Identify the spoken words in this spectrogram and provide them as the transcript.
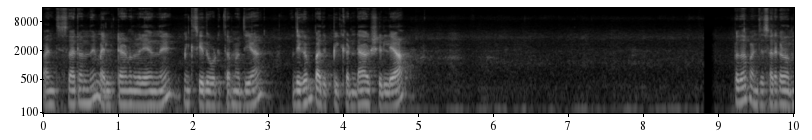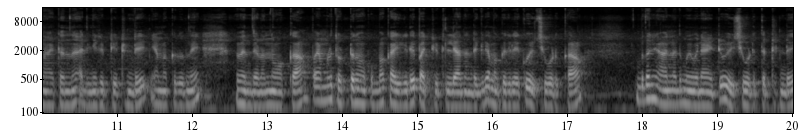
പഞ്ചസാര ഒന്ന് മെൽറ്റ് ആവുന്നത് വരെ ഒന്ന് മിക്സ് ചെയ്ത് കൊടുത്താൽ മതിയാ. അധികം പതിപ്പിക്കേണ്ട ആവശ്യമില്ല. ഇപ്പോൾ ഇതാ പഞ്ചസാരയൊക്കെ നന്നായിട്ടൊന്ന് അലിഞ്ഞ് കിട്ടിയിട്ടുണ്ട്. നമുക്കിതൊന്ന് വെന്തണം നോക്കാം. അപ്പോൾ നമ്മൾ തൊട്ട് നോക്കുമ്പോൾ കയ്യിൽ പറ്റിയിട്ടില്ല എന്നുണ്ടെങ്കിൽ നമുക്കിതിലേക്ക് ഒഴിച്ച് കൊടുക്കാം. അപ്പോൾ ഇതാ ഞാനത് മുഴുവനായിട്ട് ഒഴിച്ച് കൊടുത്തിട്ടുണ്ട്.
